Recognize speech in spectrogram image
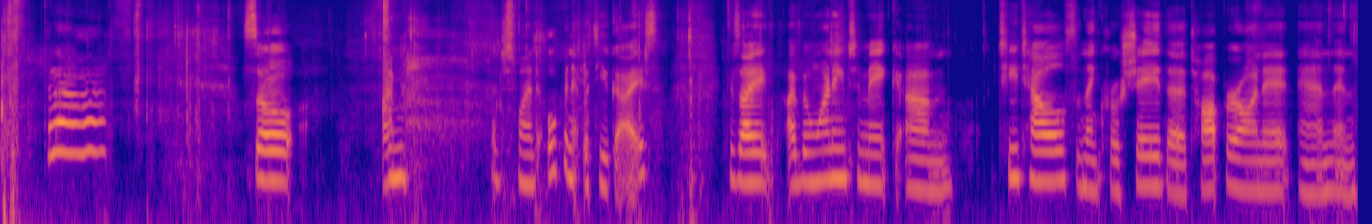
Ta-da! So I'm, I just wanted to open it with you guys because I, I've been wanting to make um, tea towels and then crochet the topper on it and then,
